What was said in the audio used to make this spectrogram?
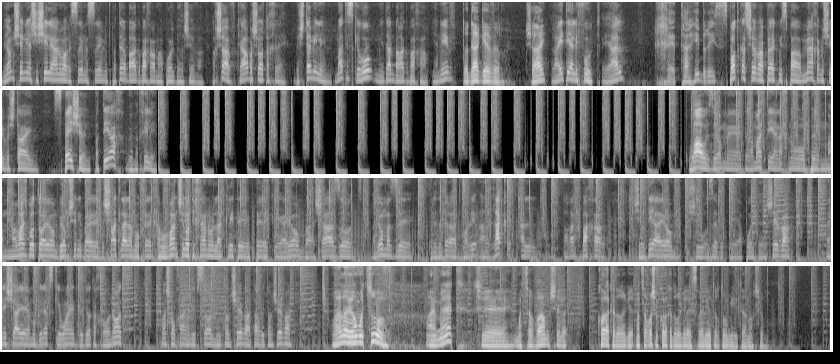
ביום שני, השישי לינואר 2020, התפטר ברק בכר מהפועל באר שבע. עכשיו, כארבע שעות אחרי, בשתי מילים, מה תזכרו מעידן ברק בכר? יניב, תודה, גבר. שי? ראיתי אליפות. אייל, חטא ההיבריס. ספורטקאסט 7, פרק מספר 152, ספיישל, פתיח ומתחילים. וואו, איזה יום אה, דרמטי, אנחנו ממש באותו היום, ביום שני בערב, בשעת לילה מאוחרת. כמובן שלא תכננו להקליט אה, פרק אה, היום, בשעה הזאת, ביום הזה, ולדבר על הדברים, על, רק על ברק בכר, שהודיע היום שהוא עוזב את הפועל באר שבע. אני שי מוגילבסקי, ynet וידיעות אחרונות. מה שלומך, יניב סול, מעיתון 7, אתר ועיתון 7? וואלה, יום עצוב. האמת שמצבם של כל הכדורגל, מצבו של כל הכדורגל הישראלי יותר טוב מאיתנו עכשיו.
